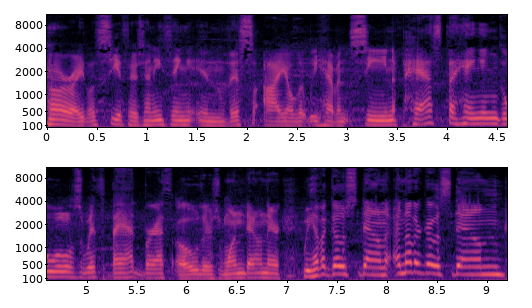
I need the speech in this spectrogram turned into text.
All right, let's see if there's anything in this aisle that we haven't seen. Past the hanging ghouls with bad breath. Oh, there's one down there. We have a ghost down, another ghost down.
